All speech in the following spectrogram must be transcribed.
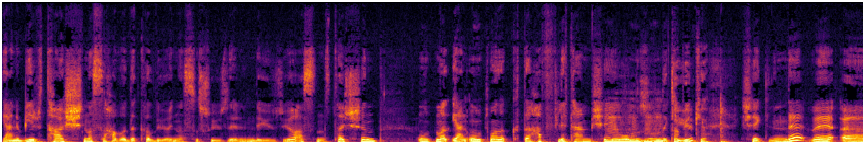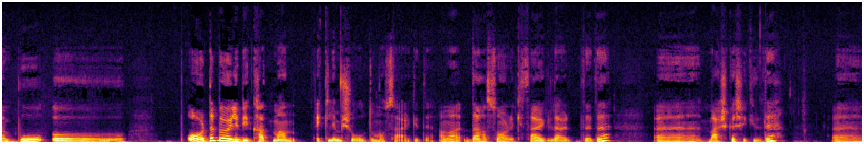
yani bir taş nasıl havada kalıyor, nasıl su üzerinde yüzüyor? Aslında taşın unutma yani unutmalıkta hafifleten bir şey ya, omuzundaki yük ki. şeklinde. Ve e, bu o, orada böyle bir katman eklemiş oldum o sergide. Ama daha sonraki sergilerde de e, başka şekilde e,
